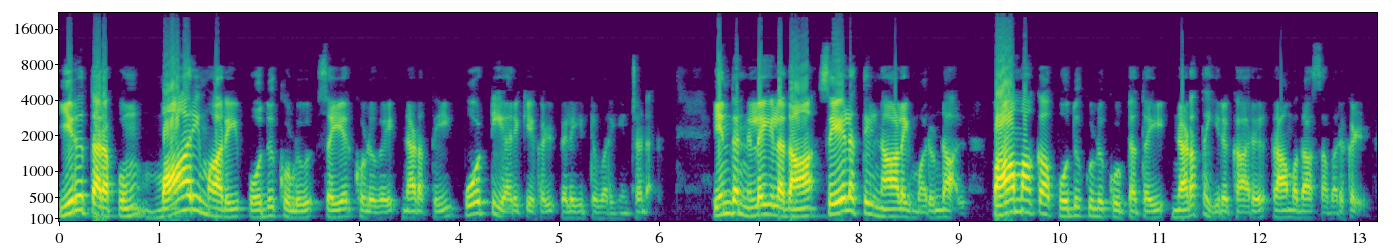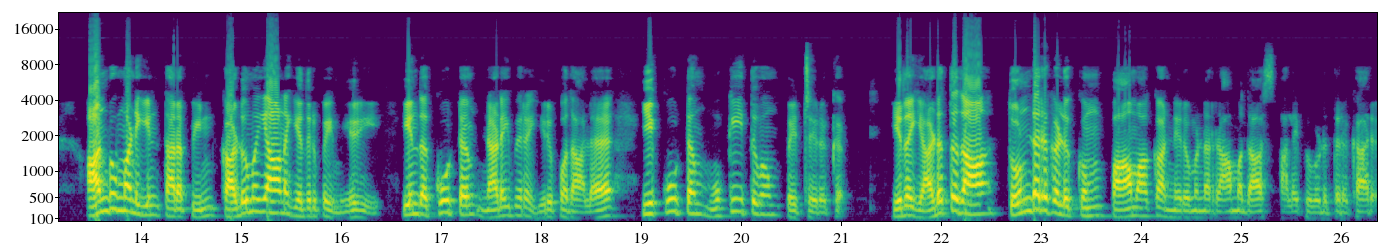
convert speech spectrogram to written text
இருதரப்பும் மாறி மாறி பொதுக்குழு செயற்குழுவை நடத்தி போட்டி அறிக்கைகள் வெளியிட்டு வருகின்றனர். இந்த நிலையில தான் சேலத்தில் நாளை மறுநாள் பாமக பொதுக்குழு கூட்டத்தை நடத்த இருக்காரு ராமதாஸ் அவர்கள். அன்புமணியின் தரப்பின் கடுமையான எதிர்ப்பை மீறி இந்த கூட்டம் நடைபெற இருப்பதால இக்கூட்டம் முக்கியத்துவம் பெற்றிருக்கு. இதை அடுத்துதான் தொண்டர்களுக்கும் பாமக நிறுவனர் ராமதாஸ் அழைப்பு விடுத்திருக்காரு.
